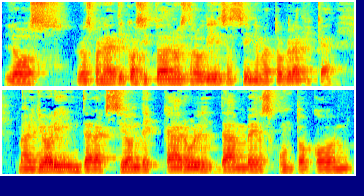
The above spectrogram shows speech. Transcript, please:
los, los fanáticos y toda nuestra audiencia cinematográfica. Mayor interacción de Carol Danvers junto con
